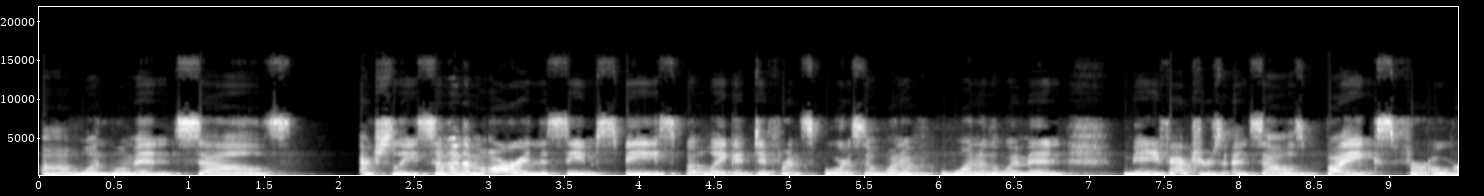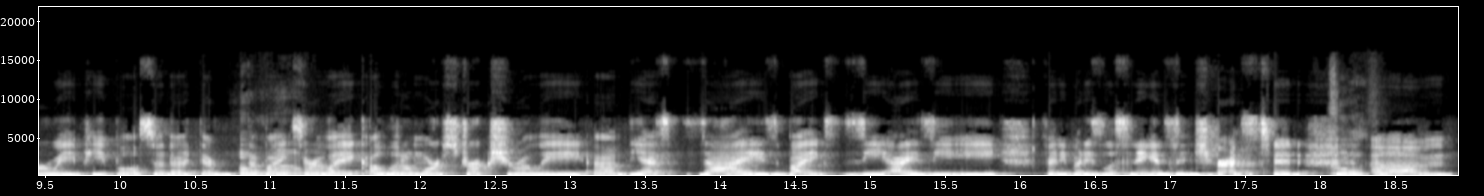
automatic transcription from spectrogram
Uh, one woman sells actually some of them are in the same space but like a different sport. So one of one of the women manufactures and sells bikes for overweight people. So that their oh, the bikes wow. are like a little more structurally um, yes Zize bikes z-i-z-e if anybody's listening is interested. Cool. Um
